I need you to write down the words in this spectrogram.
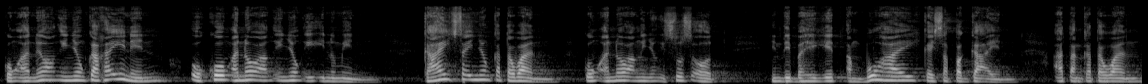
kung ano ang inyong kakainin o kung ano ang inyong iinumin. Kahit sa inyong katawan, kung ano ang inyong isusuot, hindi ba higit ang buhay kaysa pagkain at ang katawan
